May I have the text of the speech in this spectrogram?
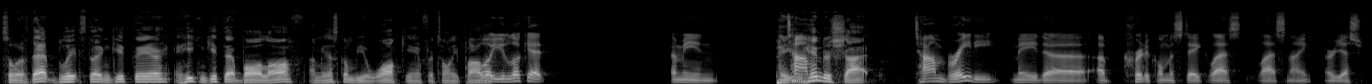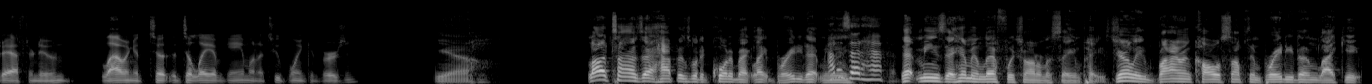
So if that blitz doesn't get there and he can get that ball off, I mean, that's going to be a walk in for Tony Pollard. Well, you look at, I mean, Peyton Tom- Hendershot. Tom Brady made a, a critical mistake last last night or yesterday afternoon, allowing a, t- a delay of game on a two point conversion. Yeah. A lot of times that happens with a quarterback like Brady. That means How does that happen? That means that him and Leftwich aren't on the same page. Generally, Byron calls something, Brady doesn't like it,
